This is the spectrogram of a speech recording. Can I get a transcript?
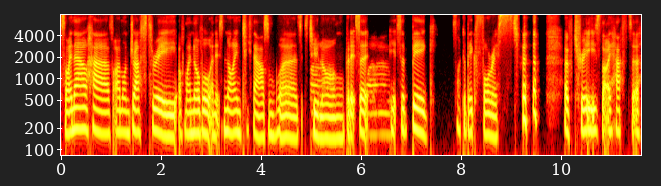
So I now have I'm on draft three of my novel and it's ninety thousand words. It's too wow. long, but it's a wow. it's a big it's like a big forest of trees that I have to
